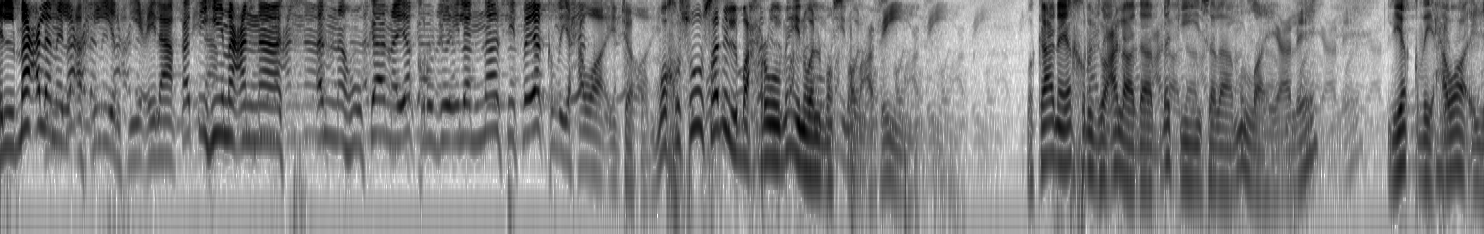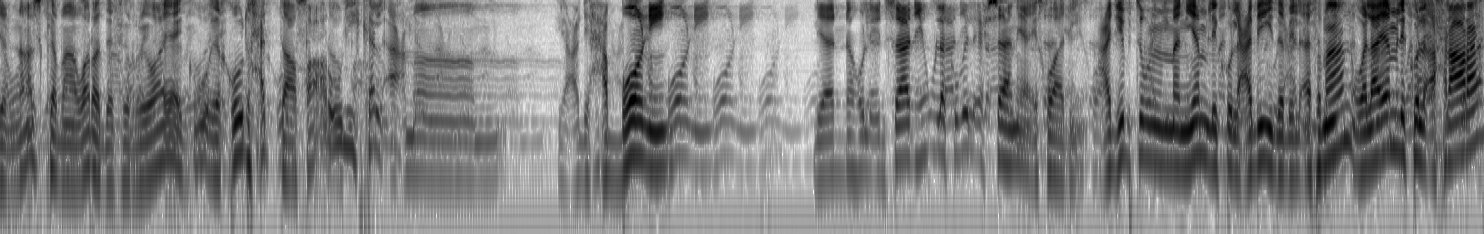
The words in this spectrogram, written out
المعلم الأخير في علاقته مع الناس أنه كان يخرج إلى الناس فيقضي حوائجهم وخصوصا المحرومين والمستضعفين. وكان يخرج على دابته سلام الله عليه ليقضي حوائج الناس كما ورد في الرواية يقول حتى صاروا لي كالأعمام. يعني حبوني. لأنه الإنسان يملك بالإحسان يا إخواني. عجبتم ممن يملك العبيد بالأثمان ولا يملك الأحرار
